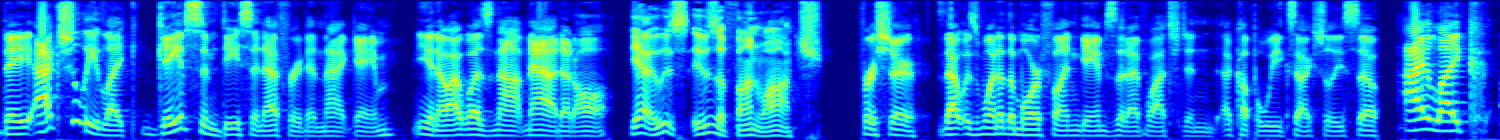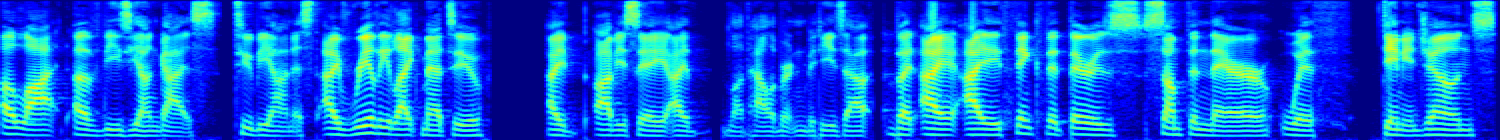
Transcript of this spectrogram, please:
they actually like gave some decent effort in that game. You know, I was not mad at all. Yeah, it was it was a fun watch. For sure. That was one of the more fun games that I've watched in a couple weeks actually. So, I like a lot of these young guys, to be honest. I really like Metu. I obviously I love Halliburton, but he's out. But I I think that there's something there with Damian Jones.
